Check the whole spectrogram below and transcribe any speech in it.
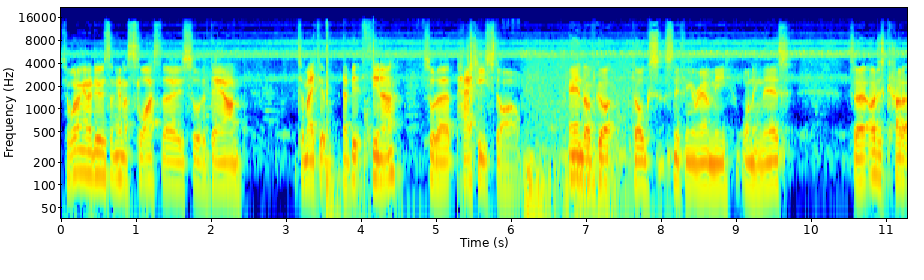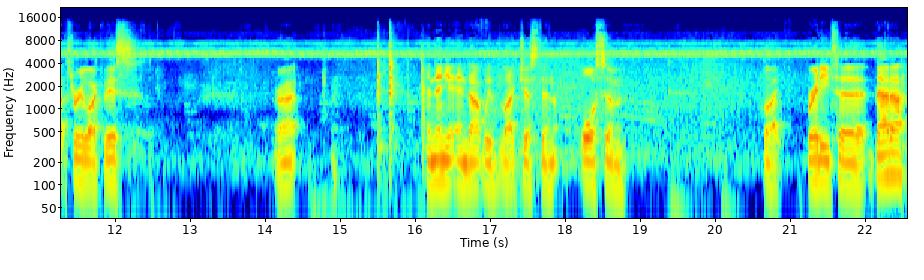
so what I'm gonna do is I'm gonna slice those sort of down to make it a bit thinner, sort of patty style. And I've got dogs sniffing around me wanting theirs. So I just cut it through like this, right? And then you end up with like just an awesome, like ready to batter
